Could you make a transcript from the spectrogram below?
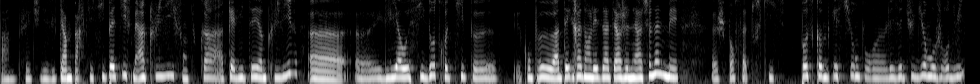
je vais utiliser le terme participatif, mais inclusif, en tout cas à qualité inclusive. Il y a aussi d'autres types qu'on peut intégrer dans les intergénérationnels, mais euh, je pense à tout ce qui se pose comme question pour euh, les étudiants aujourd'hui.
